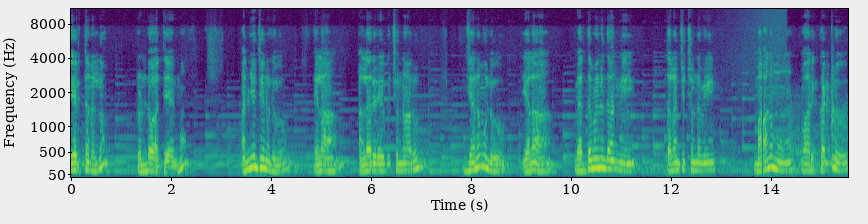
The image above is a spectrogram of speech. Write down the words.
కీర్తనలు రెండో అధ్యాయము. అన్యజనులు ఎలా అల్లరి రేపుచున్నారు? జనములు ఎలా వ్యర్థమైన దాన్ని తలంచుచున్నవి? మానము వారి కట్లు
